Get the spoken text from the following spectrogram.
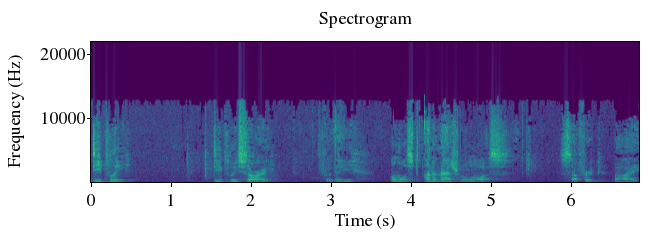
deeply, deeply sorry for the almost unimaginable loss suffered by.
